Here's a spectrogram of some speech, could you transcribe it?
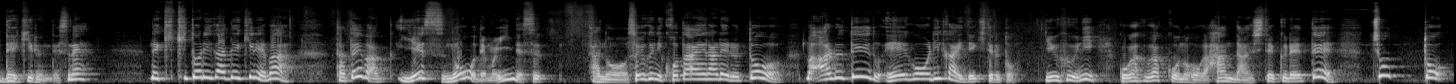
できるんですね。で聞き取りができれば例えばイエスノーでもいいんですあのそういうふうに答えられると、まあ、ある程度英語を理解できてるというふうに語学学校の方が判断してくれてちょっと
